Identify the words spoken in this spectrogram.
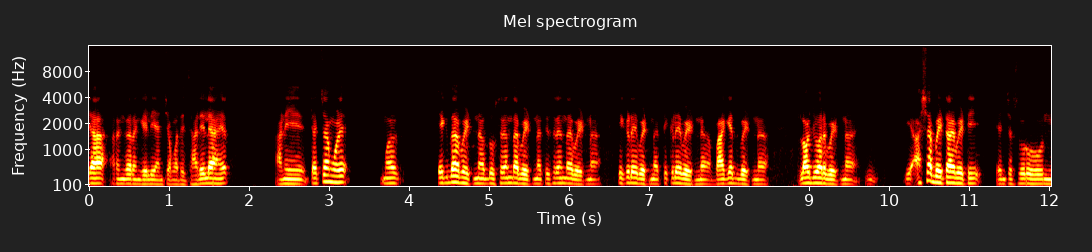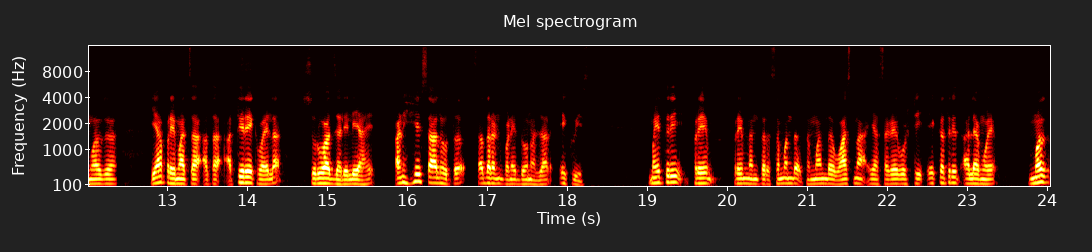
त्या रंगरंगेली यांच्यामध्ये झालेल्या आहेत. आणि त्याच्यामुळे मग एकदा भेटणं दुसऱ्यांदा भेटणं तिसऱ्यांदा भेटणं इकडे भेटणं तिकडे भेटणं बागेत भेटणं लॉजवर भेटणं अशा भेटाभेटी यांच्या सुरू होऊन मग या प्रेमाचा आता अतिरेक व्हायला सुरुवात झालेली आहे. आणि हे साल होतं साधारणपणे दोन हजार एकवीस. मैत्री प्रेम प्रेमनंतर संबंध संबंध वासना या सगळ्या गोष्टी एकत्रित आल्यामुळे मग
